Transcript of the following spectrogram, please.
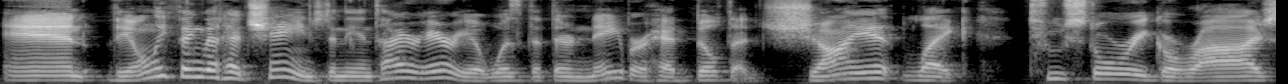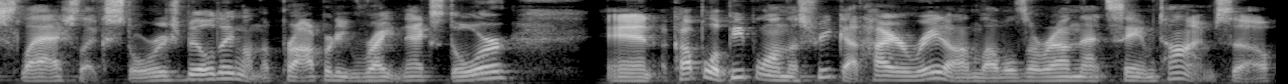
And the only thing that had changed in the entire area was that their neighbor had built a giant like two-story garage slash like storage building on the property right next door. And a couple of people on the street got higher radon levels around that same time. So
